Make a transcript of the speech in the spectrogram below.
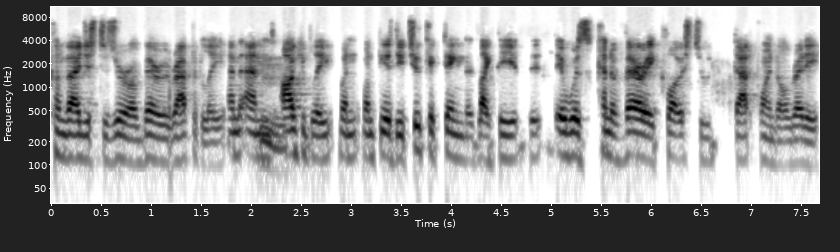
converges to zero very rapidly. And and mm. arguably, when when PSD2 kicked in, like the, the, it was kind of very close to that point already.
